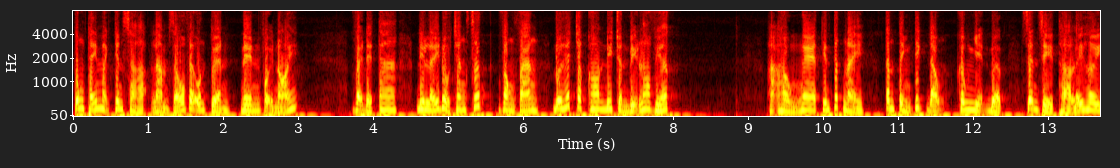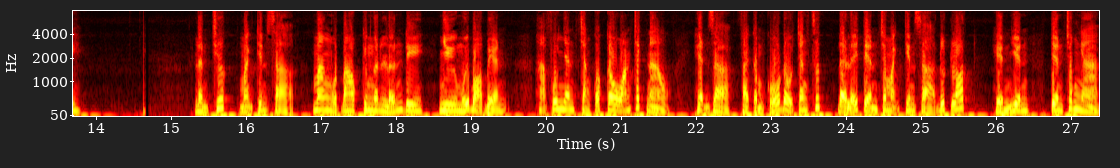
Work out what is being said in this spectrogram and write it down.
Cũng thấy mạnh thiên sở làm dấu với ôn tuyển Nên vội nói, Vậy để ta đi lấy đồ trang sức, Vòng vàng, đưa hết cho con đi chuẩn bị lo việc. Hạ Hồng nghe tin tức này, Tâm tình kích động, Không nhịn được, Rên rỉ thở lấy hơi. Lần trước, Mạnh Thiên Sở Mang một bao kim ngân lớn đi Như muối bỏ biển. Hạ phu nhân chẳng có câu oán trách nào. Hiện giờ phải cầm cố đồ trang sức Để lấy tiền cho Mạnh Thiên Sở đút lót. Hiển nhiên, tiền trong nhà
